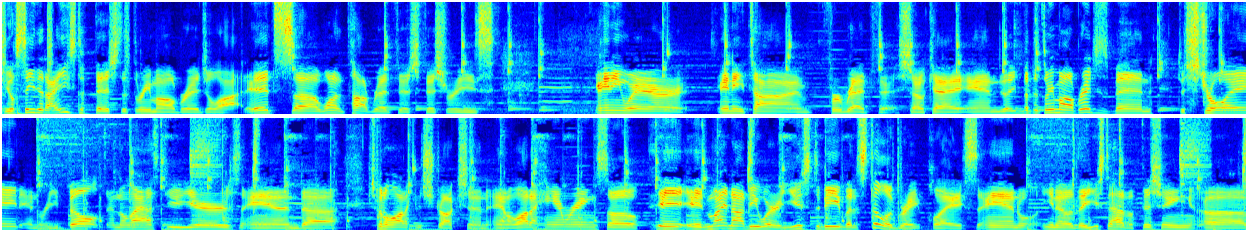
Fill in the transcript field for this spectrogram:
you'll see that I used to fish the Three Mile Bridge a lot. It's uh, one of the top redfish fisheries anywhere anytime for redfish, okay? And But the Three Mile Bridge has been destroyed and rebuilt in the last few years and uh, there's been a lot of construction and a lot of hammering, so it, it, might not be where it used to be, but it's still a great place. And, you know, they used to have a fishing uh,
